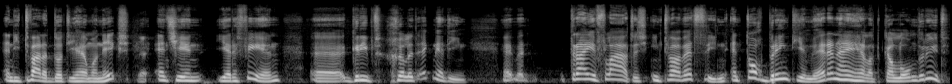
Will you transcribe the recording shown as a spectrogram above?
En die tweede doet hij helemaal niks. En Tjen Jereveen eh griept Gullit ook net in. Drie flaters in twee wedstrijden. En toch brengt hij hem weer en hij helpt het kalon eruit.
